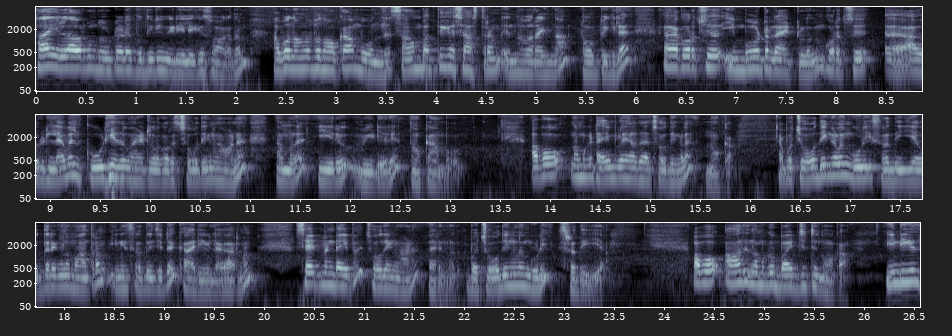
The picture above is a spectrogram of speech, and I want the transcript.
ഹായ് എല്ലാവർക്കും ഡോട്ടയുടെ പുതിയൊരു വീഡിയോയിലേക്ക് സ്വാഗതം. അപ്പോൾ നമ്മളിപ്പോൾ നോക്കാൻ പോകുന്നത് സാമ്പത്തിക ശാസ്ത്രം എന്ന് പറയുന്ന ടോപ്പിക്കിൽ കുറച്ച് ഇമ്പോർട്ടന്റ് ആയിട്ടുള്ളതും കുറച്ച് ആ, ഒരു ലെവൽ കൂടിയതുമായിട്ടുള്ള കുറച്ച് ചോദ്യങ്ങളാണ് നമ്മൾ ഈ ഒരു വീഡിയോയിൽ നോക്കാൻ പോകുന്നത്. അപ്പോൾ നമുക്ക് ടൈം കളയാതെ ആ ചോദ്യങ്ങൾ നോക്കാം. അപ്പോൾ ചോദ്യങ്ങളും കൂടി ശ്രദ്ധിക്കുക. ഉത്തരങ്ങൾ മാത്രം ഇനി ശ്രദ്ധിച്ചിട്ട് കാര്യമില്ല. കാരണം സ്റ്റേറ്റ്മെന്റ് ടൈപ്പ് ചോദ്യങ്ങളാണ് വരുന്നത്. അപ്പോൾ ചോദ്യങ്ങളും കൂടി ശ്രദ്ധിക്കുക. അപ്പോൾ ആദ്യം നമുക്ക് ബഡ്ജറ്റ് നോക്കാം. ഇന്ത്യയിൽ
